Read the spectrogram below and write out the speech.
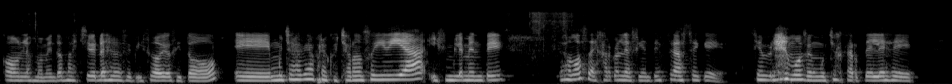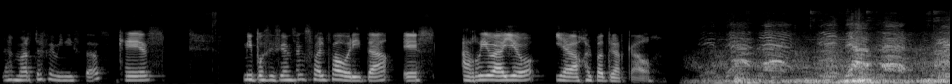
con los momentos más chéveres de los episodios y todo. Eh, muchas gracias por escucharnos hoy día y simplemente nos vamos a dejar con la siguiente frase que siempre vemos en muchos carteles de las marchas feministas, que es mi posición sexual favorita es arriba yo y abajo el patriarcado. ¡Y tiemblen, y tiemblen, y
